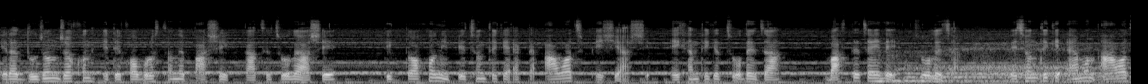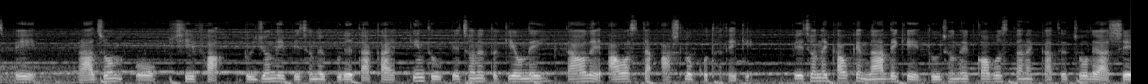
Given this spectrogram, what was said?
এরা দুজন যখন হেঁটে কবরস্থানের পাশে কাছে চলে আসে, ঠিক তখনই পেছন থেকে একটা আওয়াজ ভেসে আসে। এখান থেকে চলে যা, বাঁচতে চাইলে চলে যা। পেছন থেকে এমন আওয়াজ পেয়ে রাজন ও শিফা দুইজনেই পেছনে ঘুরে তাকায়। কিন্তু পেছনে তো কেউ নেই, তাহলে আওয়াজটা আসলো কোথা থেকে? পেছনে কাউকে না দেখে দুজনের কবরস্থানের কাছে চলে আসে।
